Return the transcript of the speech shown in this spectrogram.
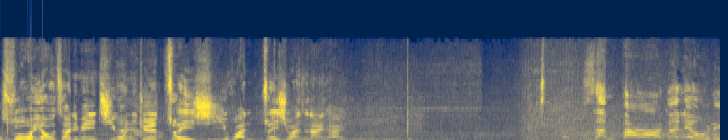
所有车里面你骑过，你觉得最喜欢最喜欢是哪一台？三百啊，跟六五零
